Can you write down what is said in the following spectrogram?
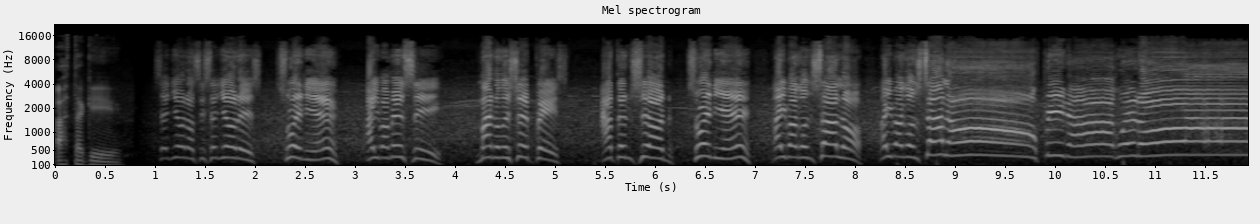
hasta que... Señoras y señores, sueñe, ¿eh? Ahí va Messi, mano de Cepes. Atención, sueñe, ¿eh? Ahí va Gonzalo, ahí va Gonzalo. Pina, Agüero.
